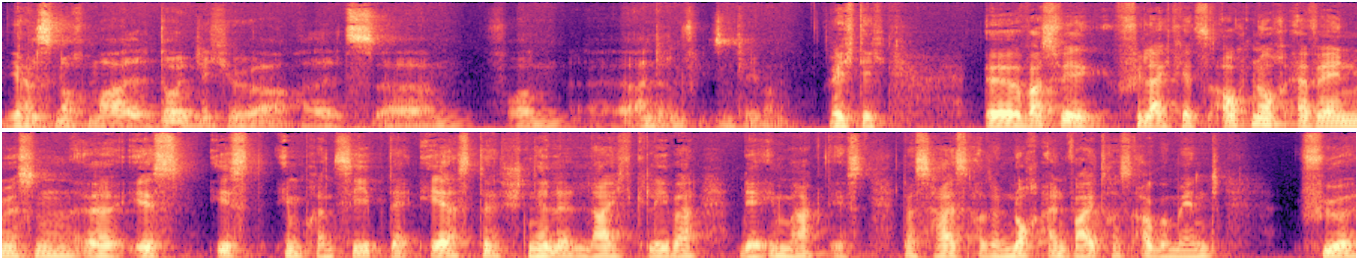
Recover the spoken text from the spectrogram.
ja. ist nochmal deutlich höher als ähm, von äh, anderen Fliesenklebern. Richtig. Äh, was wir vielleicht jetzt auch noch erwähnen müssen, äh, ist, ist im Prinzip der erste schnelle Leichtkleber, der im Markt ist. Das heißt also noch ein weiteres Argument für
